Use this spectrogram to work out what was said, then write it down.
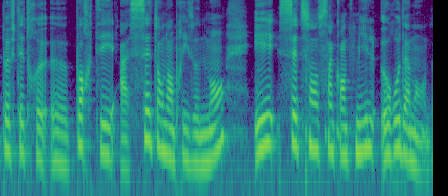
peuvent être euh, portées à 7 ans d'emprisonnement et 750 000 euros d'amende.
